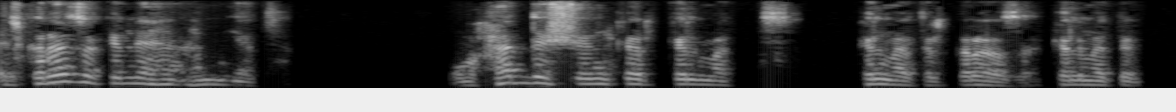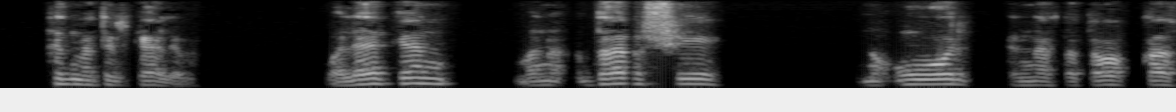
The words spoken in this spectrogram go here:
الكرازة كان لها أهميتها. ومحدش ينكر كلمة كلمة الكرازة كلمة خدمة الكلمة. ولكن ما نقدرش نقول إنها تتوقف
